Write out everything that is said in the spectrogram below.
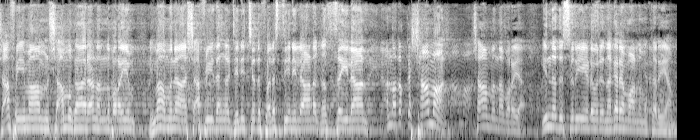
ഷാഫി ഇമാം ഷാമുകാരാണെന്ന് പറയും. ഇമാമുന ഷാഫി തങ്ങൾ ജനിച്ചത് ഫലസ്തീനിലാണ് ഗസയിലാണ് അന്ന് അതൊക്കെ ഷാമാണ്. ഷാം എന്ന് പറയാ. ഇന്നത് സിറിയയുടെ ഒരു നഗരമാണ് നമുക്കറിയാം.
